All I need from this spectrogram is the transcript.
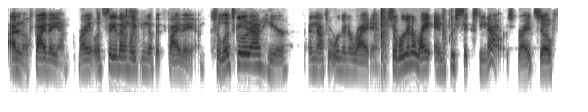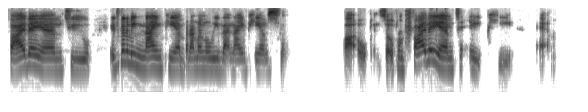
I don't know, 5 a.m., right? Let's say that I'm waking up at 5 a.m. So let's go down here and that's what we're going to write in. So we're going to write in for 16 hours, right? So 5 a.m. to, it's going to be 9 p.m., but I'm going to leave that 9 p.m. slot open. So from 5 a.m. to 8 p.m.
